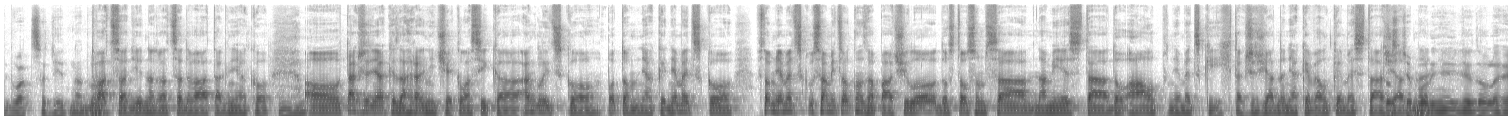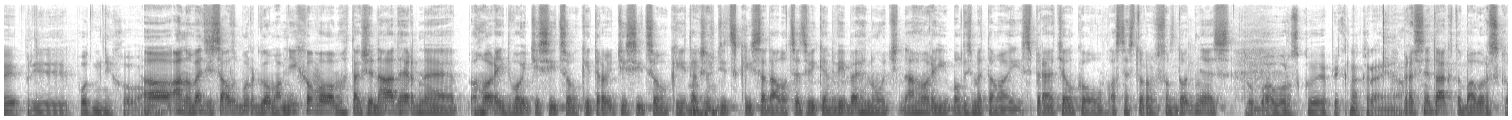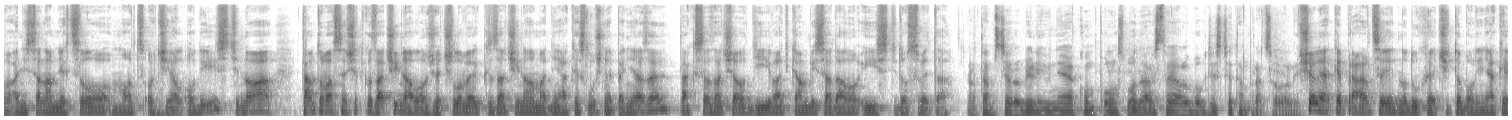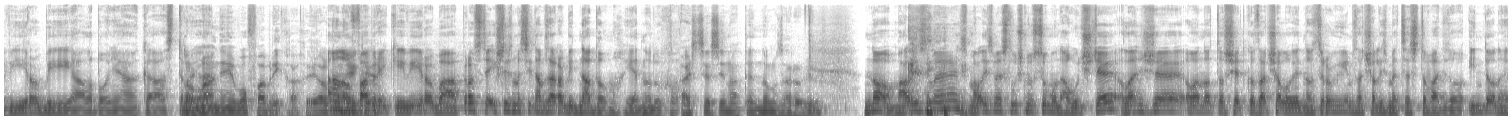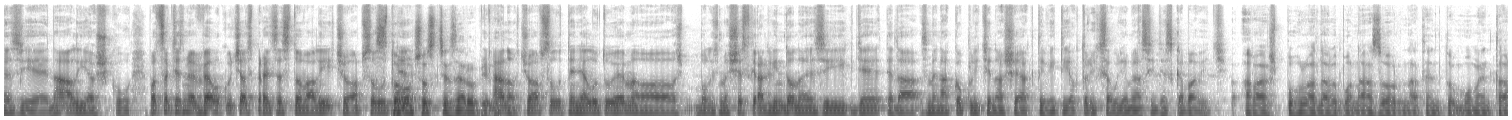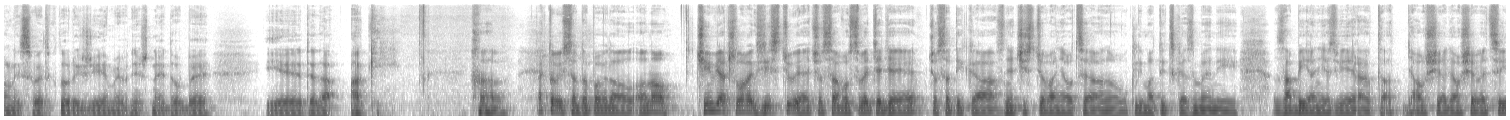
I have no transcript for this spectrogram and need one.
21? 20? 21, 22, tak nejako. Uh-huh. O, takže nejaké zahraničie, klasika, Anglicko, potom nejaké Nemecko. V tom Nemecku sa mi celkom zapáčilo. Dostal som sa na miesta do Alp nemeckých, takže žiadne nejaké veľké mesta. To žiadne... ste boli niekde dole, hej, pri, pod Mnichovom. O, áno, medzi Salzburgom a Mnichovom, takže nádherné hory dvojtisícovky, trojtisícovky, takže uh-huh. vždycky sa dalo cez víkend vybehnúť na hory. Boli sme tam aj priateľkou, vlastne s ktorou som dodnes. To Bavorsko je pekná krajina. Presne tak, to Bavorsko. Ani sa nám nechcelo moc odtiaľ odísť. No a tam to vlastne všetko začínalo, že človek začínal mať nejaké slušné peniaze, tak sa začal dívať, kam by sa dalo ísť do sveta. A tam ste robili v nejakom polnospodárstve, alebo kde ste tam pracovali? Všelijaké práce jednoduché, či to boli nejaké výroby, alebo nejaká stroja. Normálne vo fabrikách, hej? Alebo Áno, niekde... fabriky, výroba. Proste išli sme si tam zarobiť na dom, jednoducho. A ste si na ten dom zarobili? No, mali sme, mali sme slušnú slušnú sumu na účte, lenže ono to všetko začalo jedno s druhým. Začali sme cestovať do Indonézie, na Aliašku. V podstate sme veľkú časť precestovali, čo absolútne... Z toho, čo ste zarobili. Áno, čo absolútne nelutujem. Boli sme 6 krát v Indonézii, kde teda sme nakopli tie naše aktivity, o ktorých sa budeme asi dneska baviť. A váš pohľad alebo názor na tento momentálny svet, ktorý žijeme v dnešnej dobe, je teda aký? Takto by som to povedal. Ono, čím viac človek zistuje, čo sa vo svete deje, čo sa týka znečisťovania oceánov, klimatické zmeny, zabíjanie zvierat a ďalšie a ďalšie veci,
